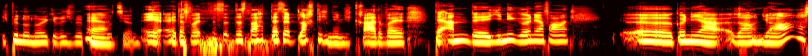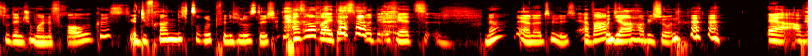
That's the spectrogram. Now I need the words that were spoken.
ich bin nur neugierig, will Ja, provozieren. ja das, das, das, lach- deshalb lachte ich nämlich gerade, weil der an, derjenige können ja fragen, äh, können ja sagen, ja, hast du denn schon mal eine Frau geküsst? Ja, Die fragen nicht zurück, finde ich lustig. Also, weil das würde ich jetzt, ne? Ja, natürlich. Erwarten. Und ja, habe ich schon. Ja, aber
